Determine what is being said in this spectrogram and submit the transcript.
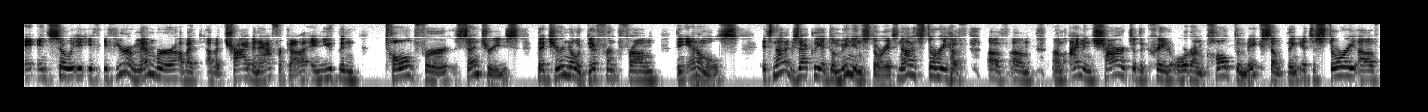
And, and so, if, if you're a member of a, of a tribe in Africa and you've been told for centuries that you're no different from the animals, it's not exactly a dominion story. It's not a story of of um, um, I'm in charge of the created order. I'm called to make something. It's a story of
